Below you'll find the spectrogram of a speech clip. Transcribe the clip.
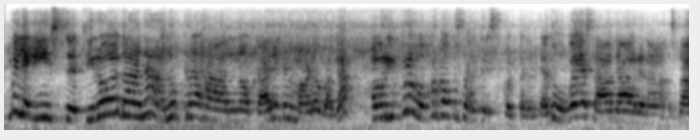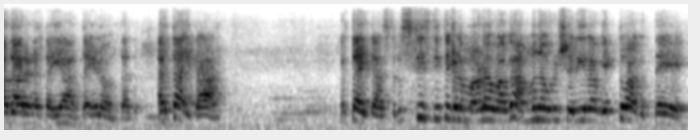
ಆಮೇಲೆ ಈ ತಿರೋಧಾನ ಅನುಗ್ರಹ ಅನ್ನೋ ಕಾರ್ಯಗಳು ಮಾಡೋವಾಗ ಅವರಿಬ್ರು ಒಬ್ರಿಗೊಬ್ರು ಸಹಕರಿಸ್ಕೊಳ್ತಾರಂತೆ. ಅದು ಉಭಯ ಸಾಧಾರಣ, ಸಾಧಾರಣತೆಯ ಅಂತ ಹೇಳುವಂತದ್ದು ಅರ್ಥ ಆಯ್ತಾ? ಅರ್ಥ ಆಯ್ತಾ? ಸೃಷ್ಟಿ ಸ್ಥಿತಿಗಳು ಮಾಡೋವಾಗ ಅಮ್ಮನವರು ಶರೀರ ವ್ಯಕ್ತವಾಗುತ್ತೆ.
